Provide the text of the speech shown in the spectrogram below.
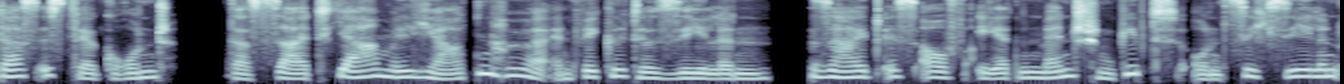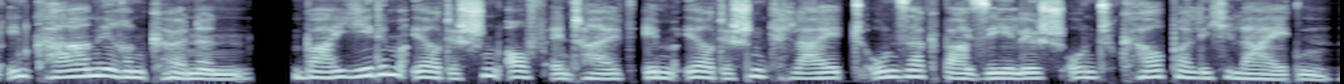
Das ist der Grund, dass seit Jahrmilliarden höher entwickelte Seelen, seit es auf Erden Menschen gibt und sich Seelen inkarnieren können, bei jedem irdischen Aufenthalt im irdischen Kleid unsagbar seelisch und körperlich leiden.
